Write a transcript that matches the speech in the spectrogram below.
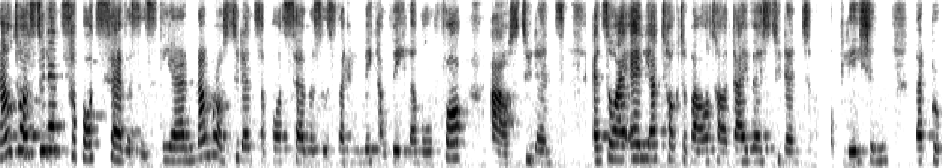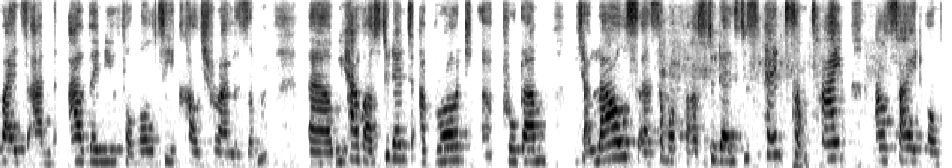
Now to our student support services. There are a number of student support services that we make available for our students. And so I earlier talked about our diverse student population that provides an avenue for multiculturalism. Uh, we have our student abroad uh, program, which allows uh, some of our students to spend some time outside of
